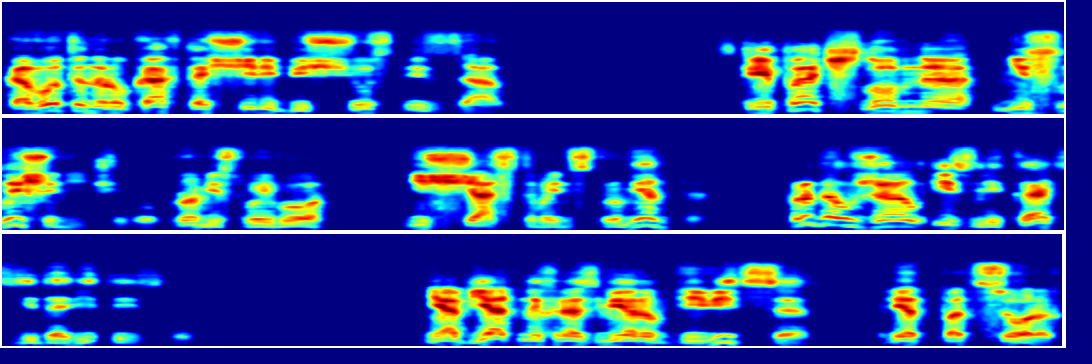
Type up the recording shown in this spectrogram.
Кого-то на руках тащили без чувств из зала. Скрипач, словно не слыша ничего, кроме своего несчастного инструмента, продолжал извлекать ядовитый звук. Необъятных размеров девица, лет под сорок,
